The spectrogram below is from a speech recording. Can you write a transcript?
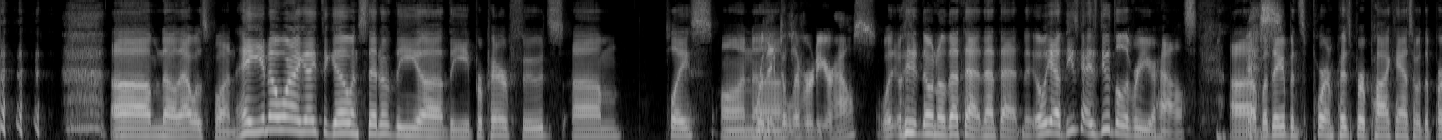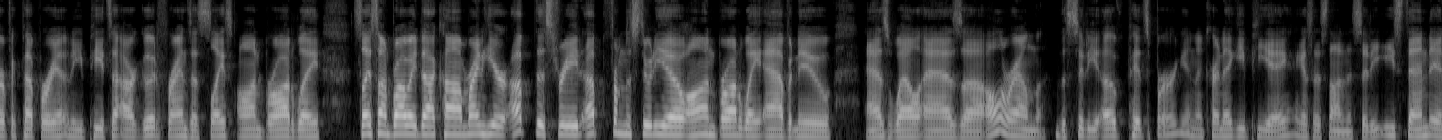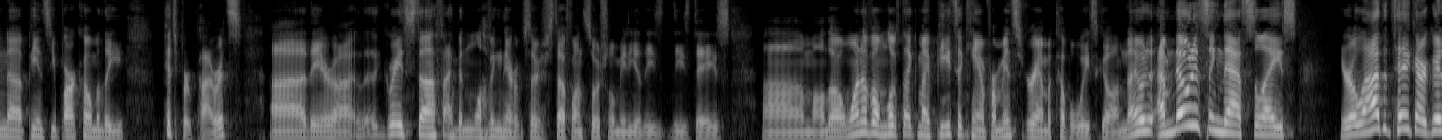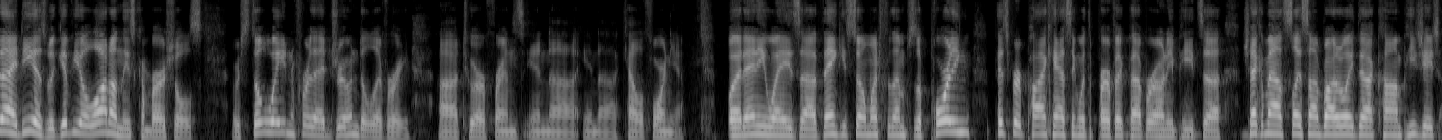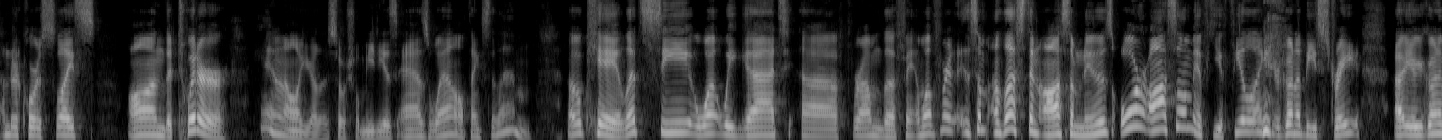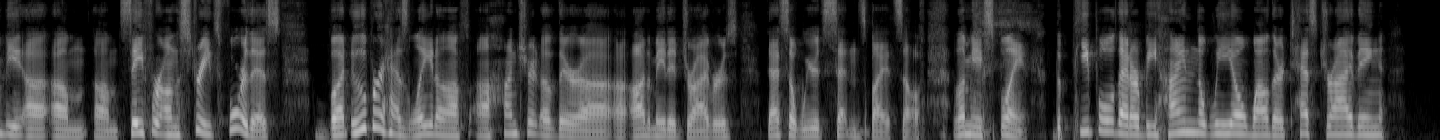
um, no, that was fun. Hey, you know where I like to go instead of the uh, the prepared foods um, place on Were they uh, delivered to your house? No, no, that, that, not that. Oh, yeah, these guys do deliver to your house. Uh, Yes. But they have been supporting Pittsburgh podcast with the perfect pepperoni pizza. Our good friends at Slice on Broadway, sliceonbroadway.com, right here up the street, up from the studio on Broadway Avenue, as well as uh, all around the city of Pittsburgh in Carnegie, PA. I guess that's not in the city. East End in uh, PNC Park, home of the Pittsburgh Pirates. Uh, they're uh, great stuff. I've been loving their, their stuff on social media these these days. Um, although one of them looked like my pizza cam from Instagram a couple weeks ago. I'm no- I'm noticing that slice. You're allowed to take our good ideas. We give you a lot on these commercials. We're still waiting for that drone delivery uh, to our friends in uh, in uh, California. But anyways, uh, thank you so much for them supporting Pittsburgh podcasting with the perfect pepperoni pizza. Check them out, sliceonbroadway.com, pgh underscore slice on the Twitter and all your other social medias as well. Thanks to them. Okay, let's see what we got uh, from the fan. Well, for some less than awesome news, or awesome if you feel like you're going to be straight, uh, you're going to be uh, um, um, safer on the streets for this. But Uber has laid off a hundred of their uh, uh, automated drivers. That's a weird sentence by itself. Let me explain. The people that are behind the wheel while they're test driving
